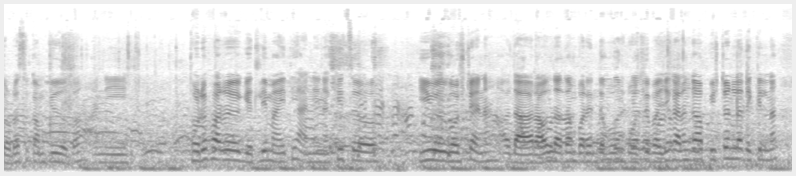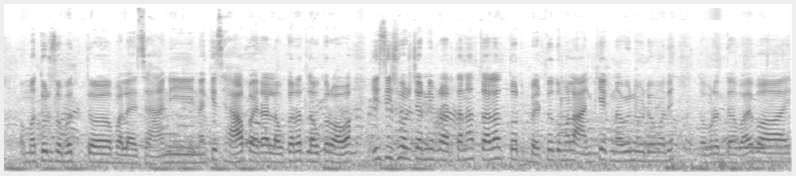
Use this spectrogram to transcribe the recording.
थोडंसं कन्फ्यूज होतं आणि थोडीफार घेतली माहिती आणि नक्कीच ही गोष्ट आहे ना दा राहुल दादांपर्यंत पण पोहोचली पाहिजे. कारण का पिस्टनला देखील ना मथुरसोबत बोलायचं आहे. आणि नक्कीच हा पैरा लवकरात लवकर व्हावा. हीच ईश्वरचरणी प्रार्थना. चला तो भेटतो तुम्हाला आणखी एक नवीन व्हिडिओमध्ये तोपर्यंत बाय बाय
